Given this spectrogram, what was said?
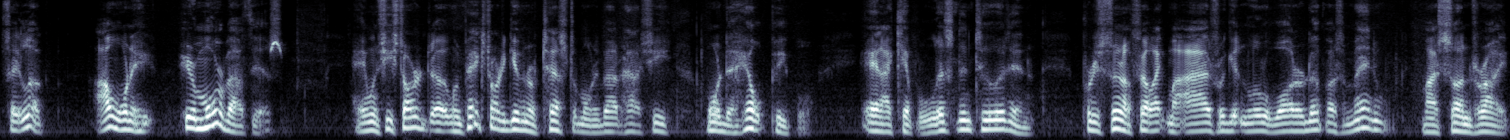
say, "Look, I want to hear more about this." And when she started, uh, when Peg started giving her testimony about how she wanted to help people, and I kept listening to it, and pretty soon I felt like my eyes were getting a little watered up. I said, "Man, my son's right."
